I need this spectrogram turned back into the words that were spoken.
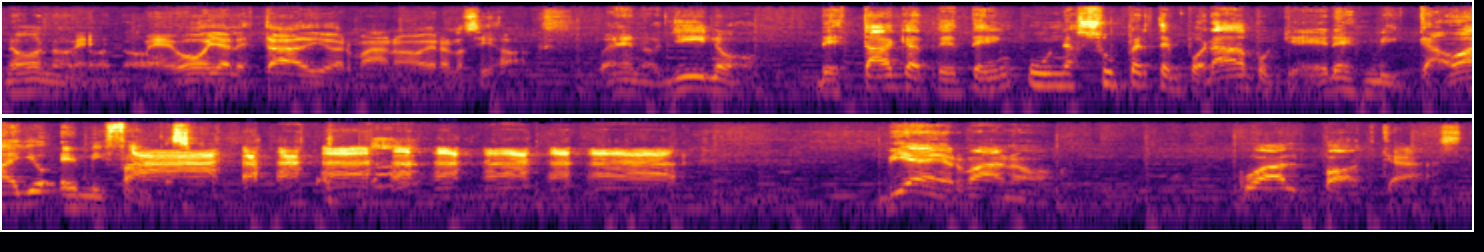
No, no, me, no, no. Me voy al estadio, hermano, a ver a los Seahawks. Bueno, Gino, destácate, ten una super temporada porque eres mi caballo en mi fantasy. Bien, hermano. ¿Cuál podcast?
